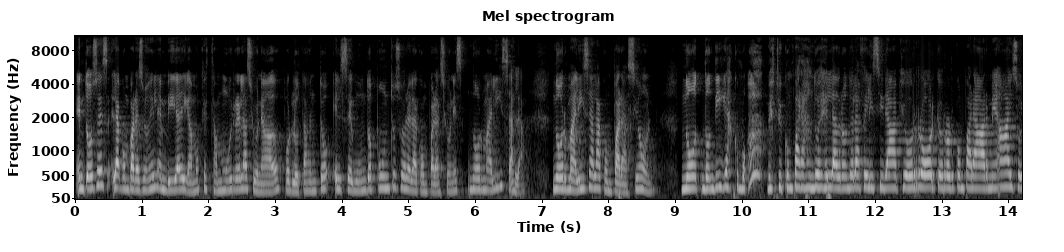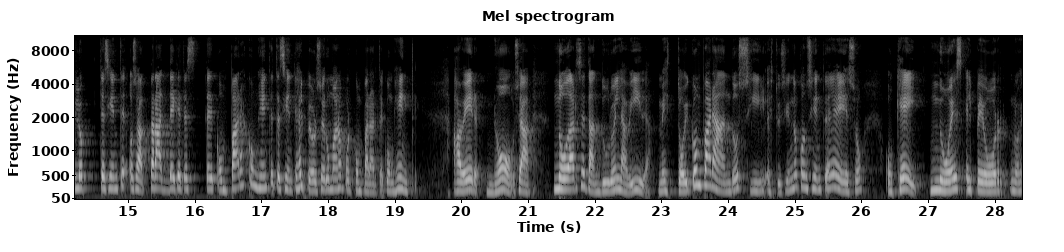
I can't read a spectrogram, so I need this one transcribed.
Entonces, la comparación y la envidia, digamos que están muy relacionados. Por lo tanto, el segundo punto sobre la comparación es normalízala. Normaliza la comparación. No, no digas como, ¡Ah! me estoy comparando, es el ladrón de la felicidad, qué horror, qué horror compararme, ay, soy lo, te sientes, o sea, tras de que te, te comparas con gente, te sientes el peor ser humano por compararte con gente. A ver, no, o sea, no darse tan duro en la vida. Me estoy comparando, sí, estoy siendo consciente de eso. Ok, no es el peor, no, es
